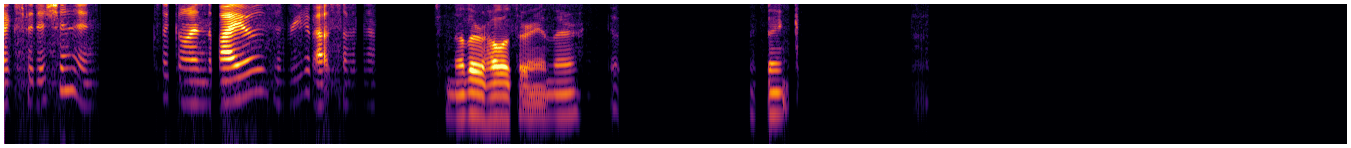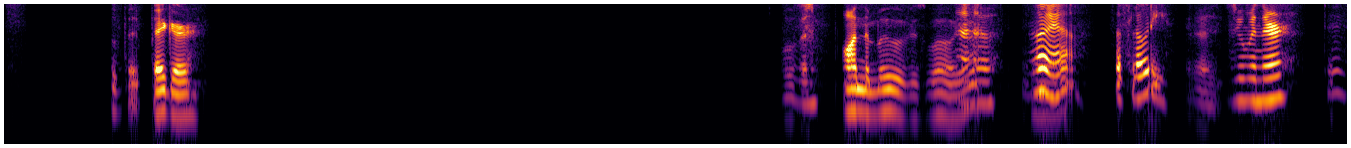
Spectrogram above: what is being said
expedition and click on the bios and read about some of them. It's another holothurian there. Yep. I think. A bit bigger. Moving. On the move as well, yeah. Uh-huh. Yeah. Oh Yeah. yeah, it's a floaty. Zoom in there, Dave.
